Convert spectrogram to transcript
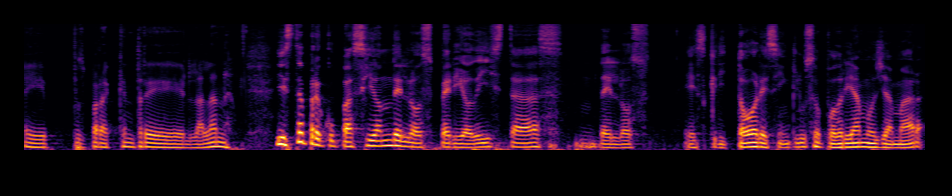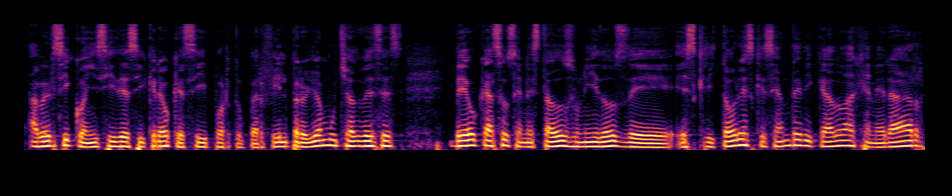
eh, pues para que entre la lana. Y esta preocupación de los periodistas, de los escritores, incluso podríamos llamar, a ver si coincides y creo que sí por tu perfil, pero yo muchas veces veo casos en Estados Unidos de escritores que se han dedicado a generar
